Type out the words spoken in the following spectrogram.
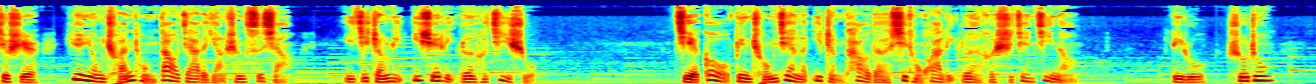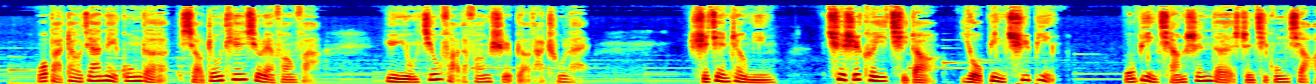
就是运用传统道家的养生思想，以及整理医学理论和技术，解构并重建了一整套的系统化理论和实践技能。例如书中。我把道家内功的小周天修炼方法，运用灸法的方式表达出来。实践证明，确实可以起到有病祛病、无病强身的神奇功效。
